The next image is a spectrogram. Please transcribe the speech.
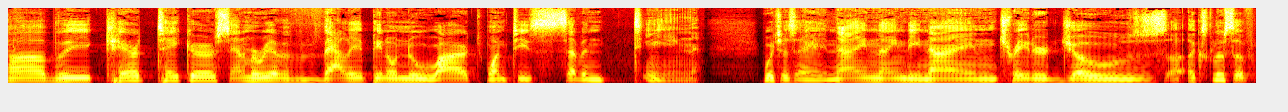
Uh, the Caretaker Santa Maria Valley Pinot Noir 2017, which is a 9.99 Trader Joe's uh, exclusive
